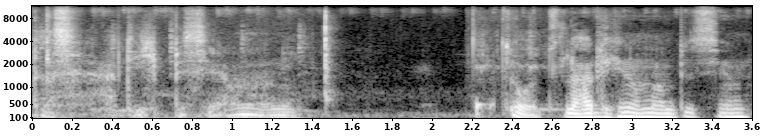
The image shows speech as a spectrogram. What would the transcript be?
Das hatte ich bisher auch noch nie. So, jetzt lade ich noch mal ein bisschen.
